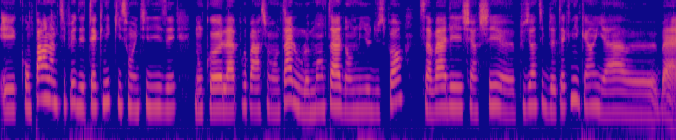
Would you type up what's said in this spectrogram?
et qu'on parle un petit peu des techniques qui sont utilisées. Donc euh, la préparation mentale ou le mental dans le milieu du sport, ça va aller chercher euh, plusieurs types de techniques. Hein. Il, y a, euh, bah,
